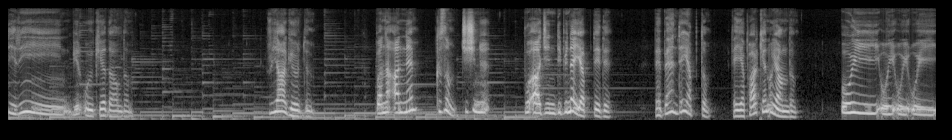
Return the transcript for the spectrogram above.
Derin bir uykuya daldım. Rüya gördüm. Bana annem, kızım çişini bu ağacın dibine yap dedi. Ve ben de yaptım. Ve yaparken uyandım. Uy uy uy uy.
